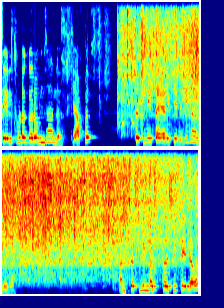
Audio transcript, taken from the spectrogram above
तेल थोडं गरम झालं की आपण चटणी तयार केलेली घालूया. आणि चटणी मस्त अशी तेलावर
